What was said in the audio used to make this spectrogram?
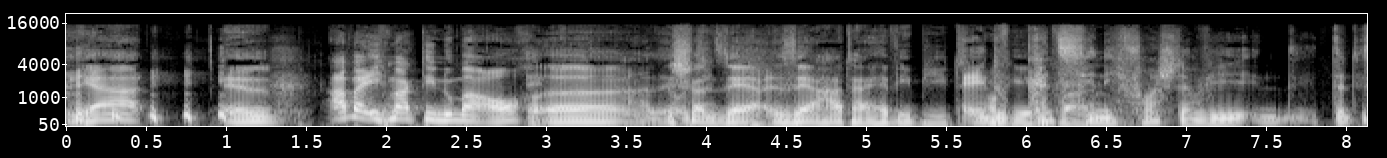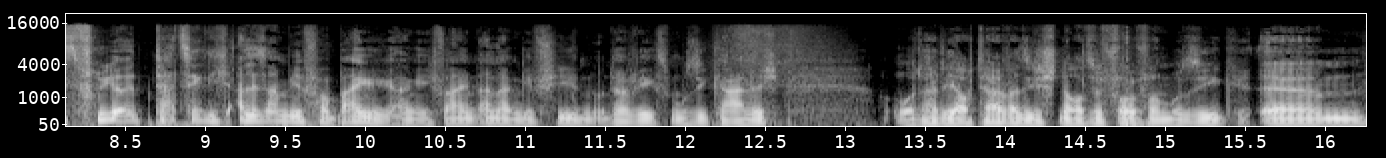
ja, äh, aber ich mag die Nummer auch. Äh, ist schon sehr, sehr harter Heavy-Beat. Ey, auf du kannst Fall. dir nicht vorstellen, wie das ist früher tatsächlich alles an mir vorbeigegangen. Ich war in anderen Gefilden unterwegs, musikalisch und hatte ja auch teilweise die Schnauze voll von Musik. Ähm,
